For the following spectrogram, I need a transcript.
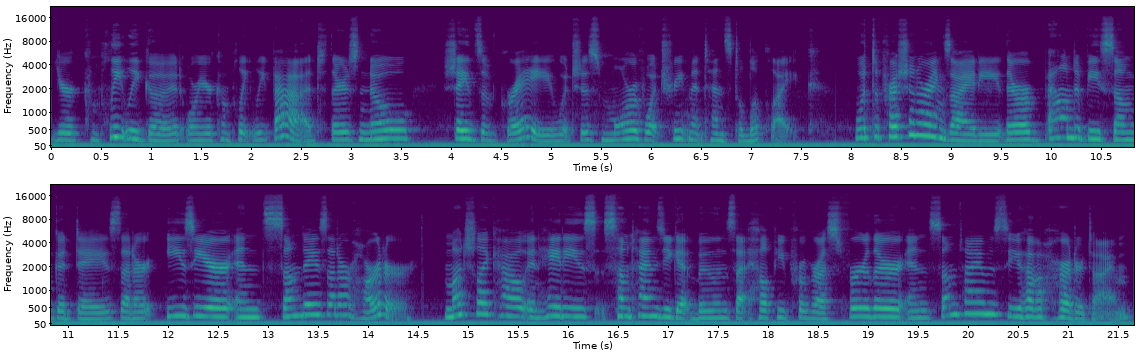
you're completely good or you're completely bad. There's no shades of gray, which is more of what treatment tends to look like. With depression or anxiety, there are bound to be some good days that are easier and some days that are harder. Much like how in Hades, sometimes you get boons that help you progress further, and sometimes you have a harder time.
